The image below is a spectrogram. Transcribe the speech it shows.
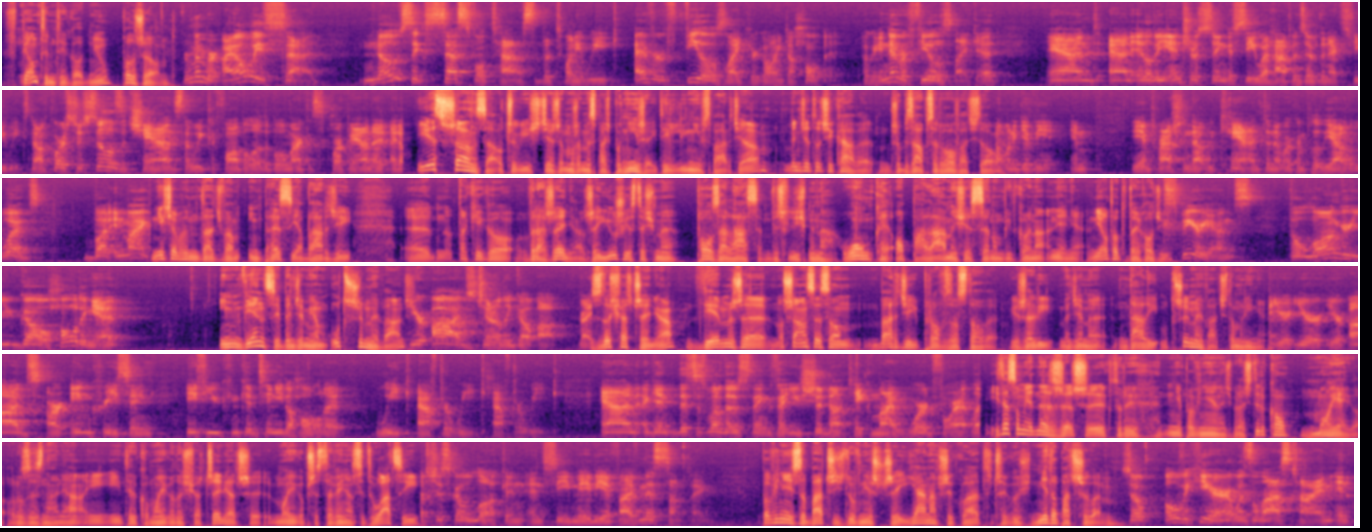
W piątym tygodniu pod rząd. Remember, I always said no successful test of the 20 week ever feels like you're going to hold it. Okay, it never feels like it. And and it'll be interesting to see what happens over the next few weeks. Now, of course, there still is a chance that we could fall below the bull market support band. I, I don't Jest szansa oczywiście, że możemy spać poniżej tej linii wsparcia. Będzie to ciekawe, żeby zaobserwować to. I don't want to give the im, the impression that we can't and that we're completely out of the woods. But in my Nie chciałbym dać wam impresji, a bardziej no, takiego wrażenia, że już jesteśmy poza lasem. Wyszliśmy na łąkę, opalamy się z ceną bitcoina. Nie, nie, nie o to tutaj chodzi. Im więcej będziemy ją utrzymywać, z doświadczenia wiem, że no, szanse są bardziej prowzrostowe, jeżeli będziemy dalej utrzymywać tą linię. Your, And again, this is one of those things that you should not take my word for it. I to są jedne z rzeczy, których nie powinieneś brać tylko mojego rozeznania i, i tylko mojego doświadczenia, czy mojego przedstawienia sytuacji. Let's just go look and, and see maybe if I've missed something. Powinieneś zobaczyć również, czy ja na przykład czegoś nie dopatrzyłem.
